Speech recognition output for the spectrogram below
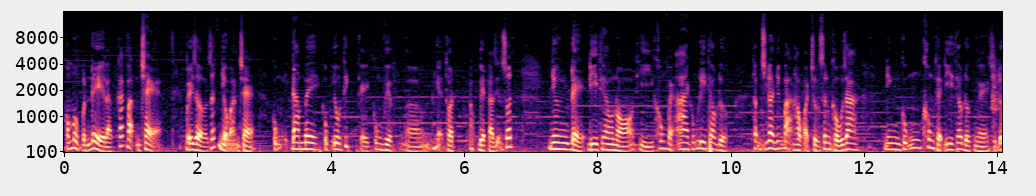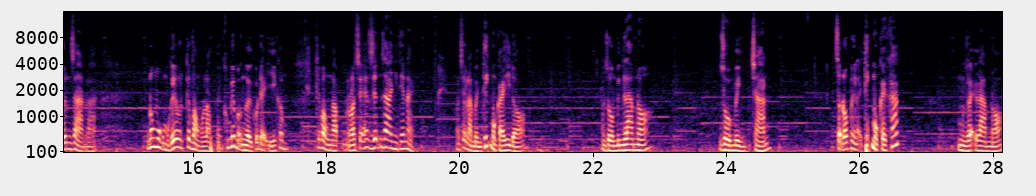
có một vấn đề là các bạn trẻ bây giờ rất nhiều bạn trẻ cũng đam mê cũng yêu thích cái công việc uh, nghệ thuật đặc biệt là diễn xuất. Nhưng để đi theo nó thì không phải ai cũng đi theo được. Thậm chí là những bạn học ở trường sân khấu ra nhưng cũng không thể đi theo được nghề chỉ đơn giản là nó một cái cái vòng lặp không biết mọi người có để ý không? Cái vòng lặp nó sẽ diễn ra như thế này. Nó sẽ là mình thích một cái gì đó, rồi mình làm nó, rồi mình chán. Sau đó mình lại thích một cái khác, mình lại làm nó,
